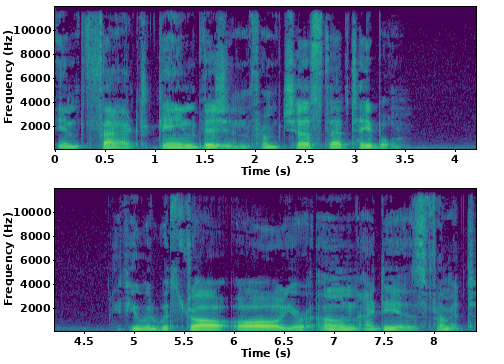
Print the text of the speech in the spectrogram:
in fact, gain vision from just that table if you would withdraw all your own ideas from it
